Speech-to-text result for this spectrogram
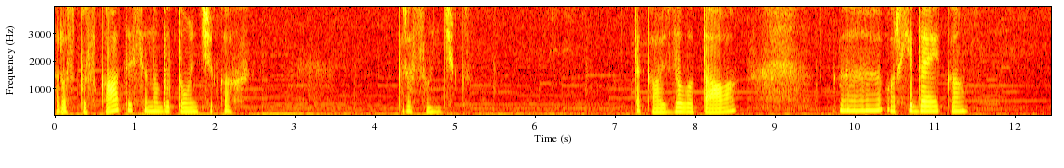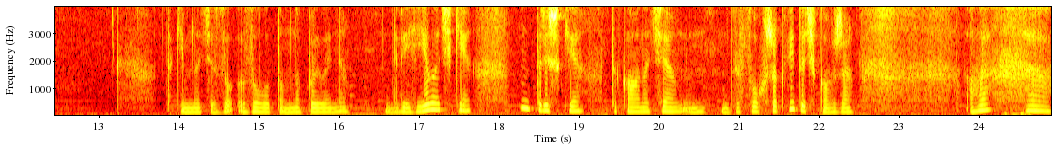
розпускатися на бутончиках. Красунчик. Така ось золотава е, орхідейка. Таким, наче золотом напилення. Дві гілочки, трішки така, наче засохша квіточка вже. Але е,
